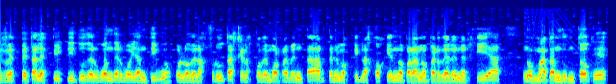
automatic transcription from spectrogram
respeta el espíritu del Wonder Boy antiguo, con lo de las frutas que las podemos reventar, tenemos que irlas cogiendo para no perder energía, nos matan de un toque.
